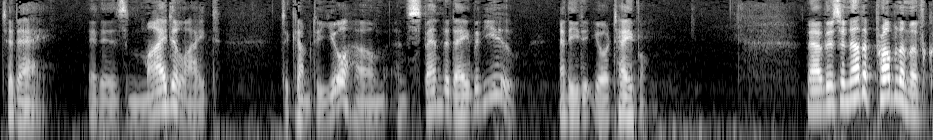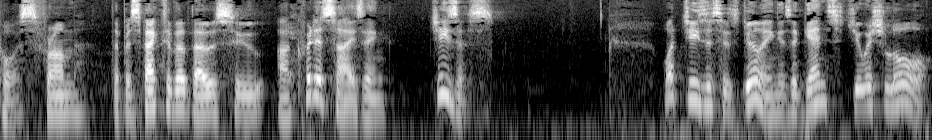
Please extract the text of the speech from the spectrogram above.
today. It is my delight to come to your home and spend the day with you and eat at your table. Now, there's another problem, of course, from the perspective of those who are criticizing Jesus. What Jesus is doing is against Jewish law.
